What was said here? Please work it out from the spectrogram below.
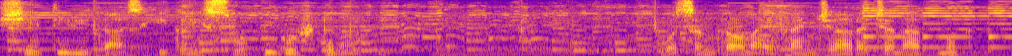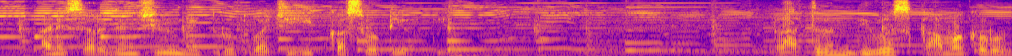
शेती विकास ही काही सोपी गोष्ट नव्हती. वसंतराव नायकांच्या रचनात्मक आणि सर्जनशील नेतृत्वाची ही कसोटी होती. रात्रंदिवस कामं करून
